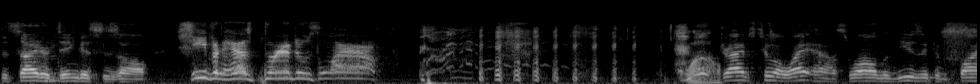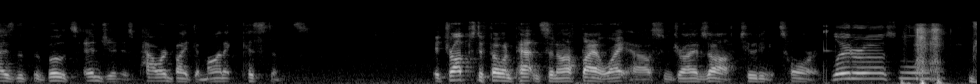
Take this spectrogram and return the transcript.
Beside her, Dingus is all. She even has Brando's laugh. The Wow. boat drives to a lighthouse while the music implies that the boat's engine is powered by demonic pistons. It drops Dafoe and Pattinson off by a lighthouse and drives off, tooting its horn. Later, assholes.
